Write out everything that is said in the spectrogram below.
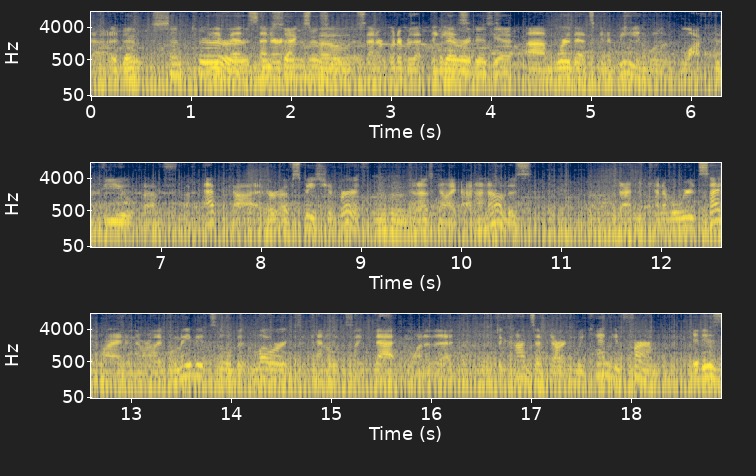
uh, Event center. the event center, expo center? center, whatever that thing Whatever is. Whatever it is, yeah. Um, where that's going to be, and will it block the view of, of Epcot or of Spaceship Earth? Mhm. And I was kind of like, I don't know, this that'd be kind of a weird sight line. And then we're like, well, maybe it's a little bit lower because it kind of looks like that in one of the the concept art. And we can confirm it is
